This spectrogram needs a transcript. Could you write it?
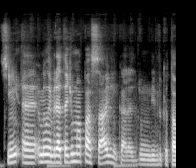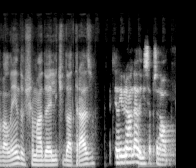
Sim, é, eu me lembrei até de uma passagem, cara, de um livro que eu estava lendo, chamado Elite do Atraso. Esse livro é uma delícia, por sinal.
